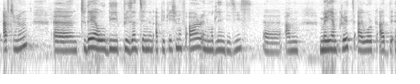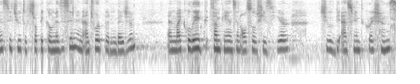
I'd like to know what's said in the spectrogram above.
good afternoon. Uh, today I will be presenting an application of R in modeling disease. Uh, I'm Miriam Krit. I work at the Institute of Tropical Medicine in Antwerp in Belgium. And my colleague Femke Jensen also, she's here. She will be answering the questions,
